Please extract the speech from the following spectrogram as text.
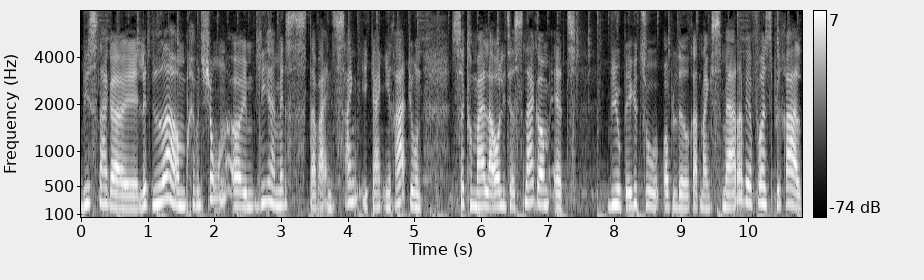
Vi snakker øh, lidt videre om prævention, og øhm, lige her, mens der var en sang i gang i radioen, så kommer jeg og Laura lige til at snakke om, at vi jo begge to oplevet ret mange smerter ved at få en spiral,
